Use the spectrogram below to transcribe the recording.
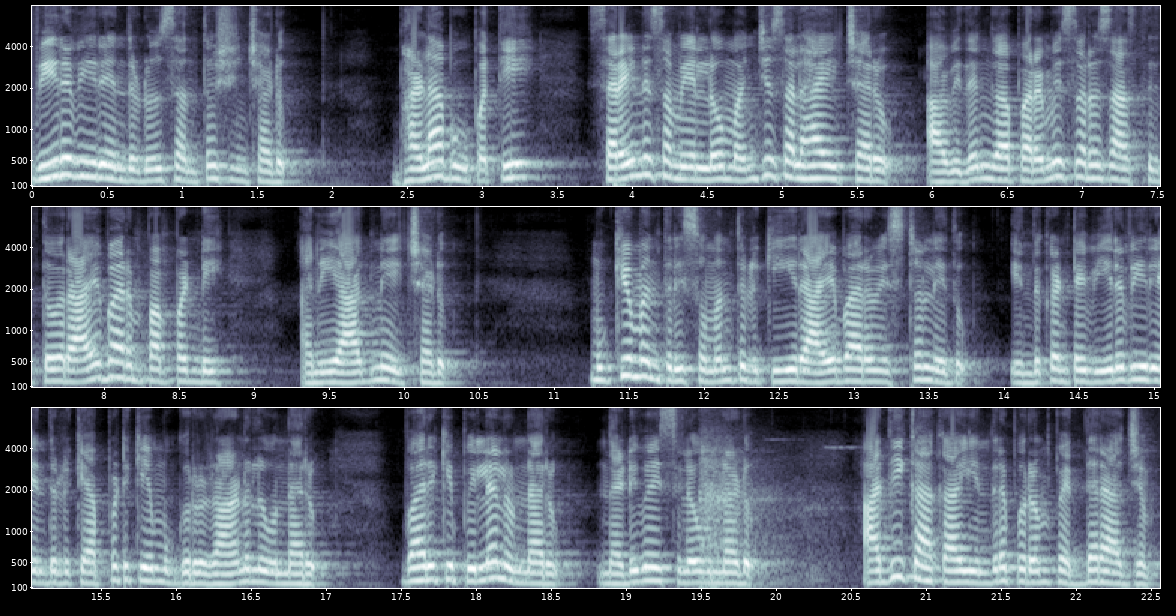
వీరవీరేంద్రుడు సంతోషించాడు. భళా భూపతి సరైన సమయంలో మంచి సలహా ఇచ్చారు. ఆ విధంగా పరమేశ్వర శాస్త్రితో రాయబారం పంపండి అని ఆజ్ఞ ఇచ్చాడు. ముఖ్యమంత్రి సుమంతుడికి రాయబారం ఇష్టం లేదు. ఎందుకంటే వీరవీరేంద్రుడికి అప్పటికే ముగ్గురు రాణులు ఉన్నారు. వారికి పిల్లలున్నారు. నడివయసులో ఉన్నాడు. అదీ కాక ఇంద్రపురం పెద్ద రాజ్యం.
